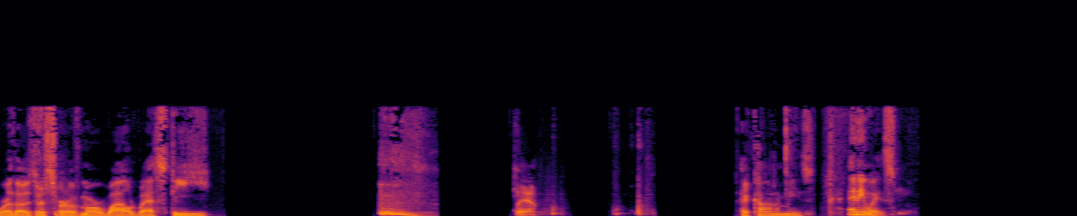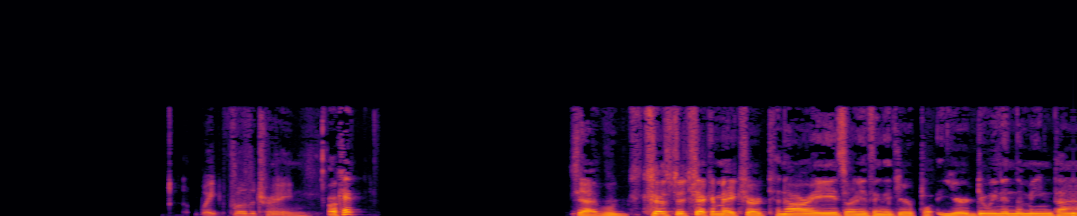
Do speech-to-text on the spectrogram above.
where those are sort of more Wild Westy. yeah. economies. Anyways, Wait for the train. okay. So yeah, just to check and make sure, Tanar'ri, is there anything that you're pl- you're doing in the meantime?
